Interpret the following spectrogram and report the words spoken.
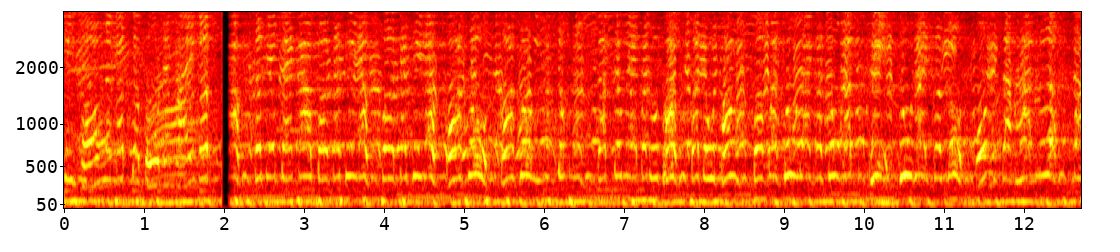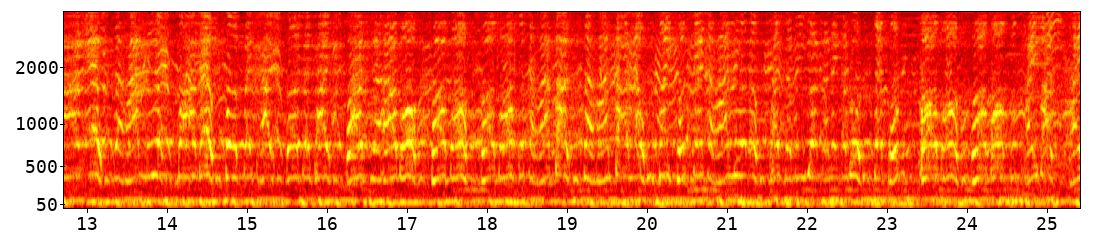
ที่สองนะครับจะปูเหล็กไหลครับเอากระเบียนแปดเก้าเปิดทันทีแล้วเปิดทันทีแล้วขอสู้ขอสู้อีกยกหนึงกับเจ้าแม่ประดูทองประดูทองบอกว่าสู้ได้ก็สู้ครับพี่สู้ได้ก็สู้ผมทหารเรือมาแล้วทหารเรือมาแล้วเปิดไปไทยเปิดไปไทยบ้านทหารบอทบทบก็ทหารบ้านทหารบ้านเราไม่สนใจทหารเรือเราท่านจะไมียศอะไรก็ดูแต่ผมทบทบก็ไทยบ้านไทย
